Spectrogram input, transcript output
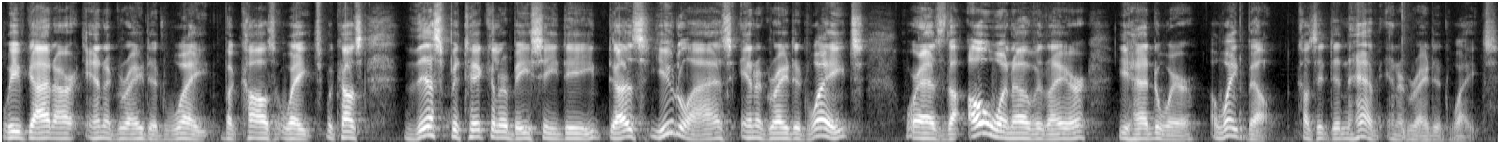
we've got our integrated weight because weights because this particular BCD does utilize integrated weights, whereas the old one over there, you had to wear a weight belt because it didn't have integrated weights.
